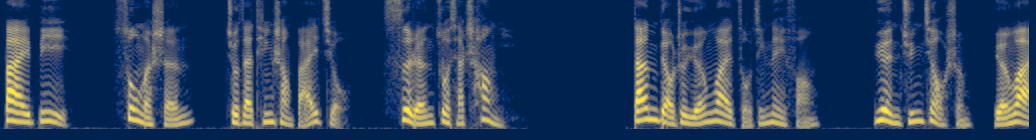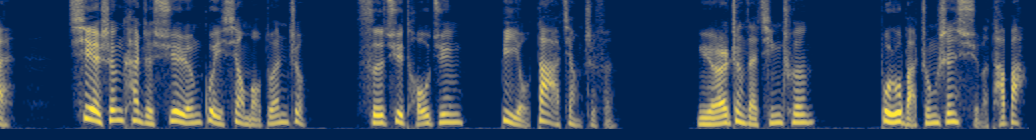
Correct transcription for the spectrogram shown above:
拜毕，送了神。就在厅上摆酒，四人坐下畅饮。单表这员外走进内房，愿君叫声员外，妾身看着薛仁贵相貌端正，此去投军必有大将之分。女儿正在青春，不如把终身许了他罢。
